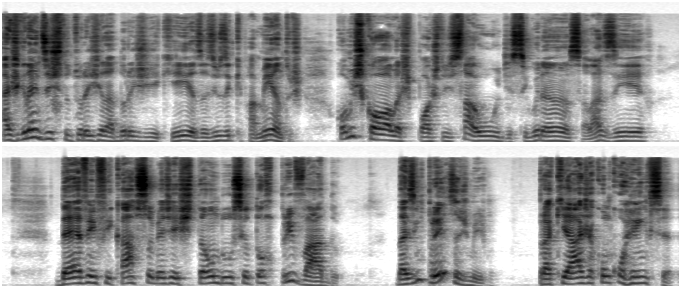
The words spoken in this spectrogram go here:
as grandes estruturas geradoras de riquezas e os equipamentos, como escolas, postos de saúde, segurança, lazer, devem ficar sob a gestão do setor privado, das empresas mesmo, para que haja concorrência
